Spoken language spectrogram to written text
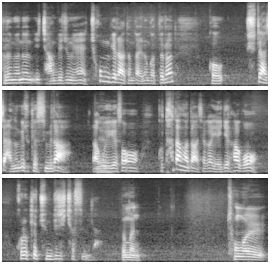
그러면은 이 장비 중에 총기라든가 이런 것들은 그 휴대하지 않는 게 좋겠습니다. 라고 네. 얘기해서 어, 그 타당하다 제가 얘기를 하고 그렇게 준비를 시켰습니다. 그러면 총을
